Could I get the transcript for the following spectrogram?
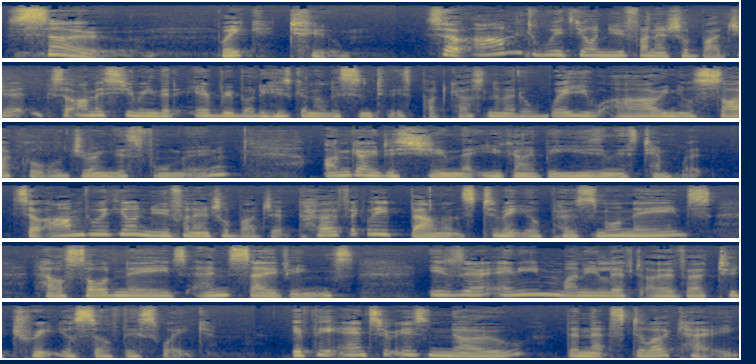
So, week two. So, armed with your new financial budget, so I'm assuming that everybody who's going to listen to this podcast, no matter where you are in your cycle during this full moon, I'm going to assume that you're going to be using this template. So, armed with your new financial budget, perfectly balanced to meet your personal needs, household needs, and savings, is there any money left over to treat yourself this week? If the answer is no, then that's still okay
